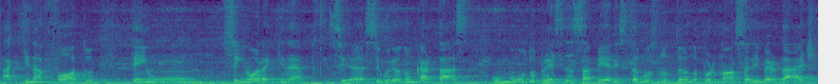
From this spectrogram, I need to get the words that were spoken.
Aqui na foto tem um senhor aqui, né, eh, segurando um cartaz. O mundo precisa saber. Estamos lutando por nossa liberdade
